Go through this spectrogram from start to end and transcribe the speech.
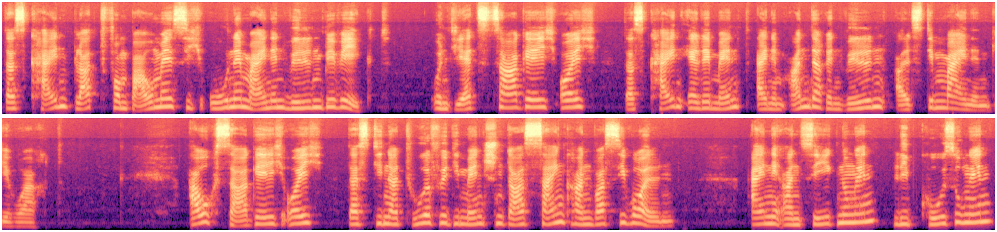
dass kein Blatt vom Baume sich ohne meinen Willen bewegt. Und jetzt sage ich euch, dass kein Element einem anderen Willen als dem meinen gehorcht. Auch sage ich euch, dass die Natur für die Menschen das sein kann, was sie wollen. Eine an Segnungen, Liebkosungen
